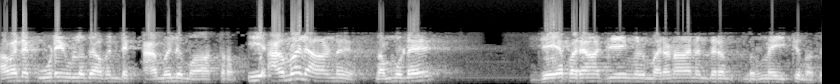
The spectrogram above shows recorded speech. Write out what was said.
അവന്റെ കൂടെയുള്ളത് അവന്റെ അമൽ മാത്രം. ഈ അമലാണ് നമ്മുടെ ജയപരാജയങ്ങൾ മരണാനന്തരം നിർണയിക്കുന്നത്.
